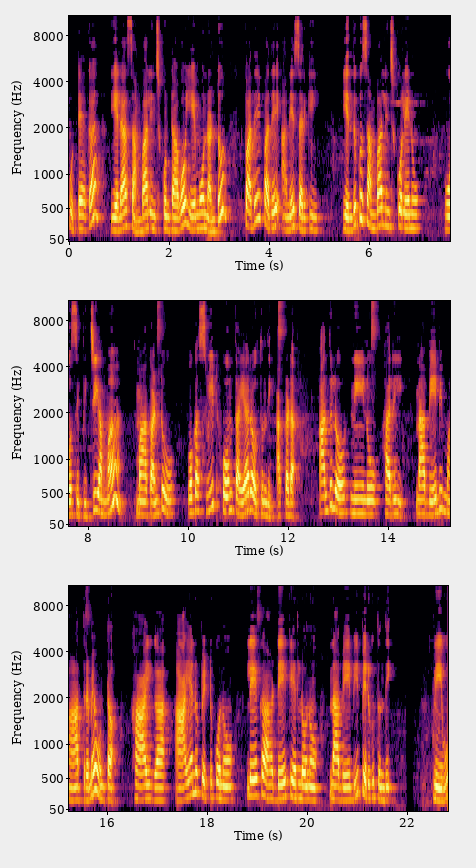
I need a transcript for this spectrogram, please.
పుట్టాక ఎలా సంభాలించుకుంటావో ఏమోనంటూ పదే పదే అనేసరికి ఎందుకు సంభాలించుకోలేను? ఓసి పిచ్చి అమ్మ మాకంటూ ఒక స్వీట్ హోమ్ తయారవుతుంది అక్కడ. అందులో నేను హరి నా బేబీ మాత్రమే ఉంటాం. హాయిగా ఆయను పెట్టుకోనో లేక డే కేర్లోనో నా బేబీ పెరుగుతుంది. నీవు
